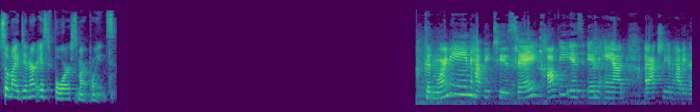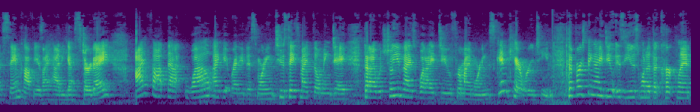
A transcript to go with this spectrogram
So my dinner is four smart points. Good morning, happy Tuesday. Coffee is in hand. I actually am having the same coffee as I had yesterday. I thought that while I get ready this morning, Tuesday's my filming day, that I would show you guys what I do for my morning skincare routine. The first thing I do is use one of the Kirkland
